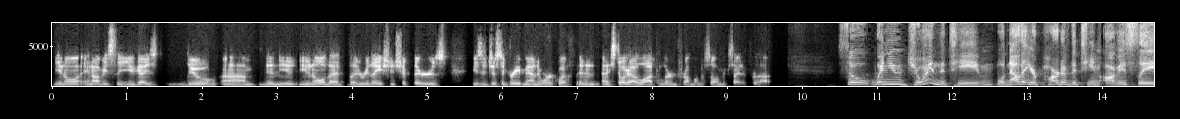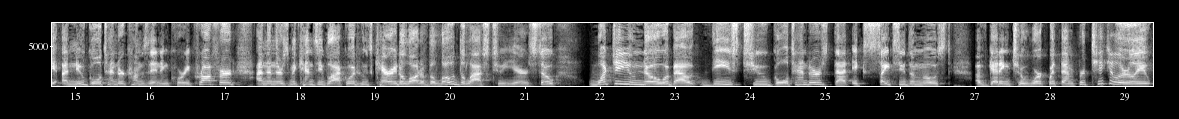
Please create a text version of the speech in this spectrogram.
you know, and obviously you guys do, um, then you you know that the relationship there is he's just a great man to work with, and I still got a lot to learn from him. So I'm excited for that. So when you join the team, well, now that you're part of the team, obviously a new goaltender comes in in Corey Crawford, and then there's Mackenzie Blackwood, who's carried a lot of the load the last two years. So what do you know about these two goaltenders that excites you the most of getting to work with them, particularly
